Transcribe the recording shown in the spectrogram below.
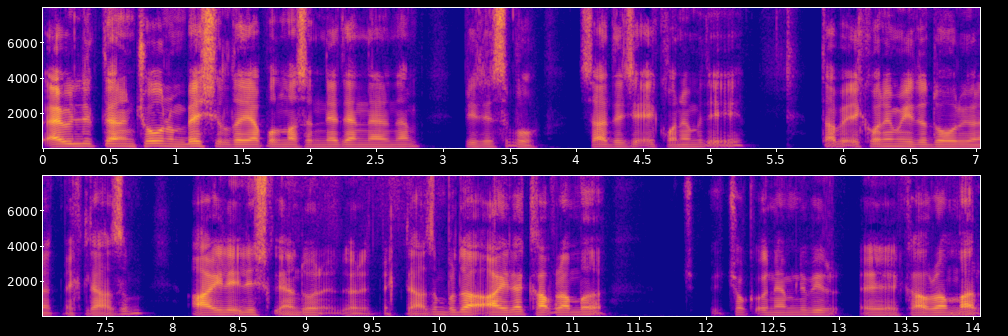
evliliklerin çoğunun 5 yılda yapılmasının nedenlerinden birisi bu. Sadece ekonomi değil. Tabii ekonomiyi de doğru yönetmek lazım. Aile ilişkilerini doğru yönetmek lazım. Burada aile kavramı çok önemli bir e, kavram var.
